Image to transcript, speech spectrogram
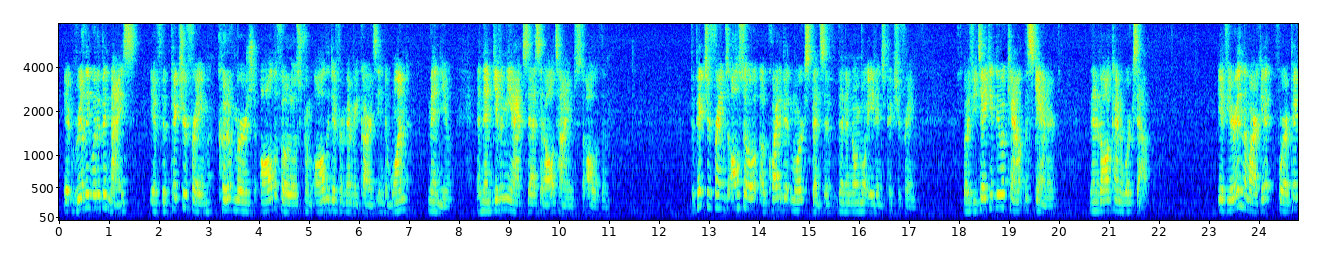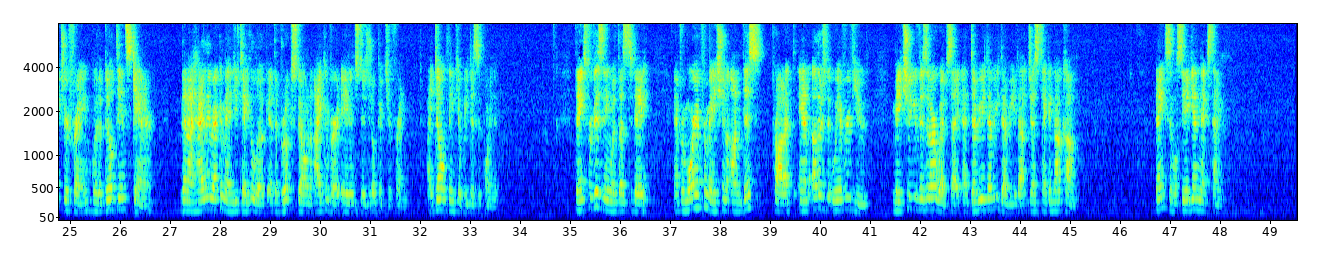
It really would have been nice if the picture frame could have merged all the photos from all the different memory cards into one menu and then given me access at all times to all of them. The picture frame's also uh, quite a bit more expensive than a normal 8-inch picture frame. But if you take into account the scanner, then it all kind of works out. If you're in the market for a picture frame with a built-in scanner, then I highly recommend you take a look at the Brookstone iConvert 8-inch digital picture frame. I don't think you'll be disappointed. Thanks for visiting with us today, and for more information on this product and others that we have reviewed, make sure you visit our website at www.justechn.com. Thanks, and we'll see you again next time.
